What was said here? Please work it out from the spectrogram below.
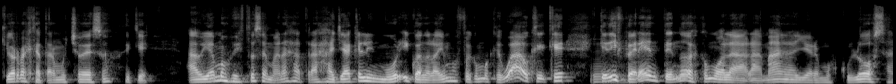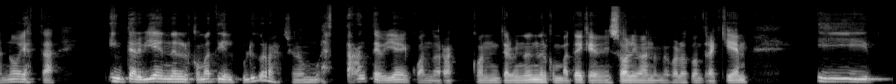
quiero rescatar mucho eso, de que habíamos visto semanas atrás a Jacqueline Moore y cuando la vimos fue como que, wow, qué, qué, qué mm. diferente, ¿no? Es como la, la manager musculosa, ¿no? Y hasta interviene en el combate y el público reaccionó bastante bien cuando, cuando intervino en el combate de Kevin Sullivan, no me acuerdo contra quién. Y,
